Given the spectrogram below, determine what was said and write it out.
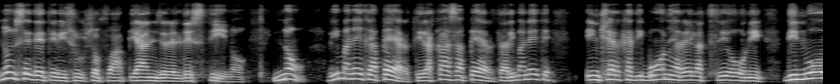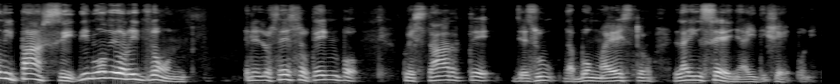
non sedetevi sul sofà a piangere il destino, no, rimanete aperti, la casa aperta, rimanete in cerca di buone relazioni, di nuovi passi, di nuovi orizzonti. E nello stesso tempo quest'arte Gesù, da buon maestro, la insegna ai discepoli.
